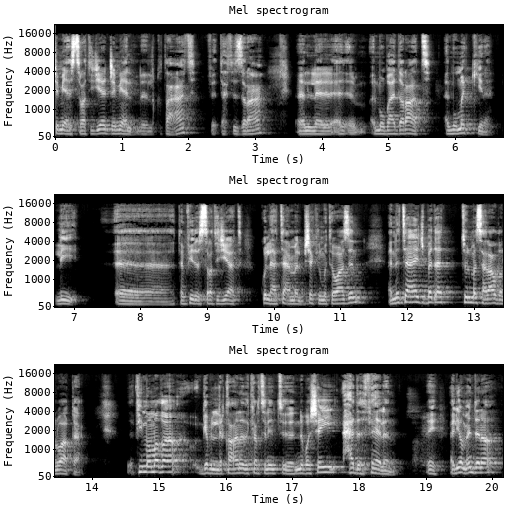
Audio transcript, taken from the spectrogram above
جميع الاستراتيجيات جميع القطاعات تحت الزراعة. المبادرات الممكنة لتنفيذ آه، الاستراتيجيات كلها تعمل بشكل متوازن. النتائج بدأت تلمس على أرض الواقع. فيما مضى قبل اللقاء أنا ذكرت انت نبغى شيء حدث فعلا. إيه اليوم عندنا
